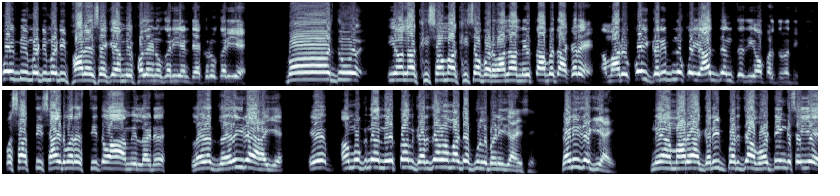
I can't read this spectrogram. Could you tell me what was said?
કોઈ બી મોટી મોટી ફાળે છે કે અમે ફલેણું કરીએ ટેકરું કરીએ. બધું એના ખિસ્સામાં ખિસ્સો ભરવાના નેતા બધા કરે. અમારું કોઈ ગરીબનું કોઈ યાદ નથી, વાપરતું નથી. પચાસથી સાઠ વર્ષથી તો આ અમે લડે, લડત લડી રહ્યા છીએ એ અમુકના નેતાને ગરજાવા માટે પુલ બની જાય છે. ઘણી જગ્યાએ. ને અમારા ગરીબ પ્રજા વોટિંગ થઈએ.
